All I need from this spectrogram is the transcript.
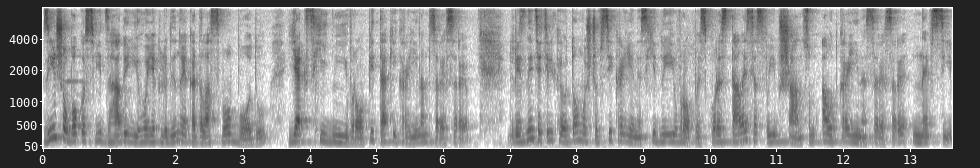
З іншого боку, світ згадує його як людину, яка дала свободу як східній Європі, так і країнам СРСР. Різниця тільки у тому, що всі країни Східної Європи скористалися своїм шансом, а от країни СРСР не всі.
